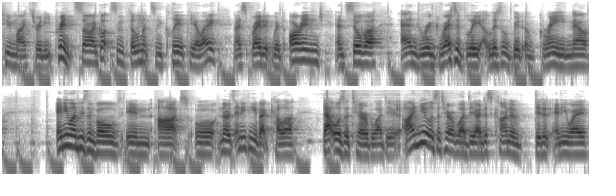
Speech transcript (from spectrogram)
to my 3D print. So I got some filament, some clear PLA, and I sprayed it with orange and silver and regrettably a little bit of green. Now, anyone who's involved in art or knows anything about color, that was a terrible idea. I knew it was a terrible idea, I just kind of did it anyway.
